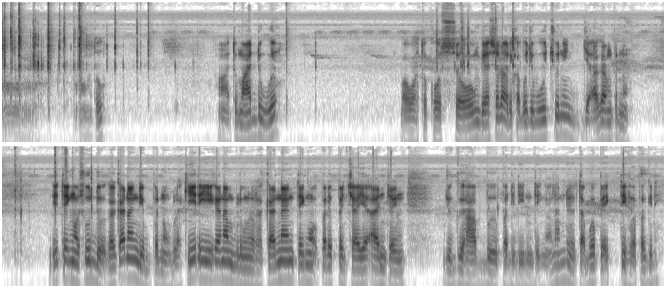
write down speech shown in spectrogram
Oh, oh tu. Ha, tu madu eh. Bawah tu kosong. Biasalah dekat bucu-bucu ni jarang penuh. Dia tengok sudut kadang-kadang dia penuh belah kiri kadang belum belah kanan. Tengok pada pencahayaan dan juga haba pada dinding. Alhamdulillah tak berapa aktif apa gini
